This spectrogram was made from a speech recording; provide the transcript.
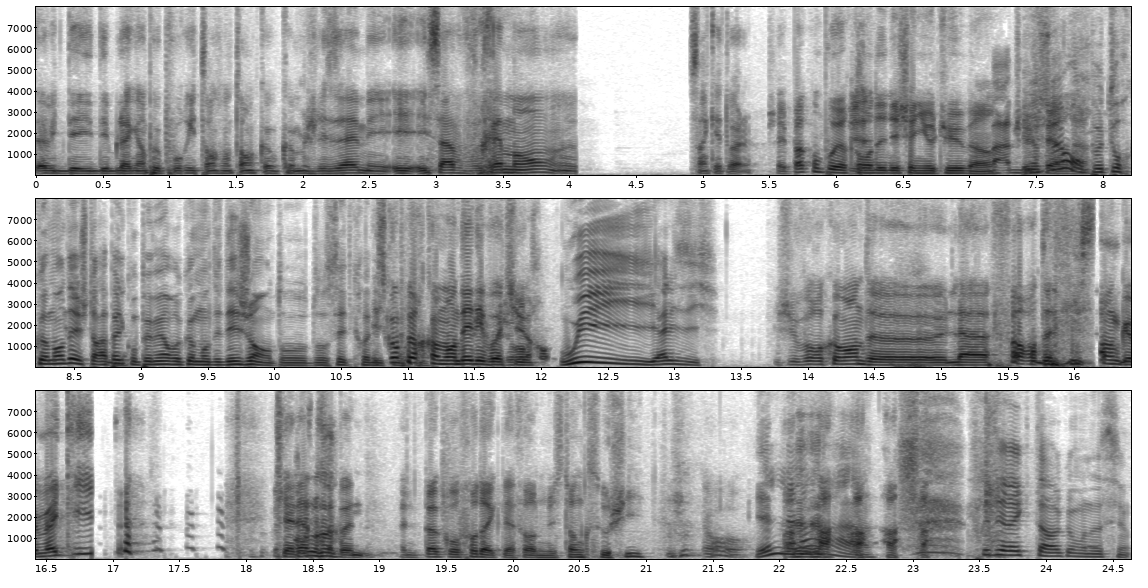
avec des, des blagues un peu pourries de temps en temps, comme, comme je les aime, et ça vraiment, 5 étoiles. Je savais pas qu'on pouvait recommander des chaînes YouTube. Hein. Bah, bien faire, sûr, là. on peut tout recommander. Je te rappelle qu'on peut même recommander des gens dans, dans cette chronique. Est-ce qu'on peut recommander des voitures Oui, allez-y. Je vous recommande euh, la Ford Mustang Mach-E, qui a l'air très bonne. À ne pas confondre avec la Ford Mustang Sushi. Yalla Frédéric, ta recommandation.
